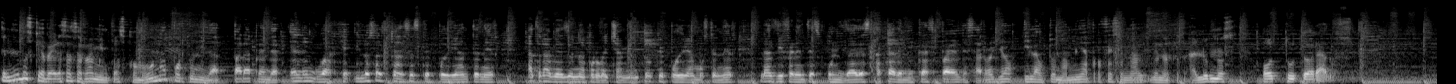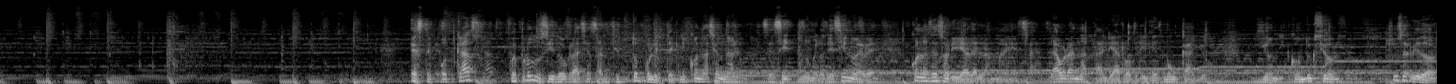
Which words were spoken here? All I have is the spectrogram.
tenemos que ver esas herramientas como una oportunidad para aprender el lenguaje y los alcances que podrían tener a través de un aprovechamiento que podríamos tener las diferentes unidades académicas para el desarrollo y la autonomía profesional de nuestros alumnos o tutorados. Este podcast fue producido gracias al Instituto Politécnico Nacional, CECIT número 19, con la asesoría de la maestra Laura Natalia Rodríguez Moncayo, guion y conducción, su servidor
